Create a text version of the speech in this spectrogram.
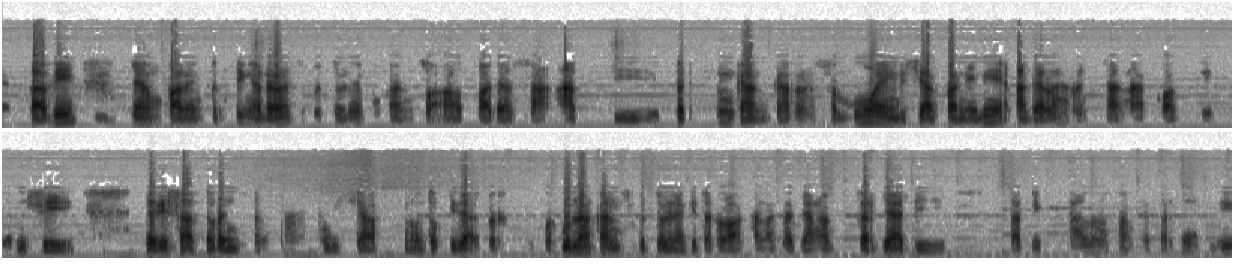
Tapi yang paling penting adalah sebetulnya bukan soal pada saat diterjunkan karena semua yang disiapkan ini adalah rencana kontingensi. Jadi satu rencana yang disiapkan untuk tidak bergunakan sebetulnya kita doakan agar jangan terjadi. Tapi kalau sampai terjadi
